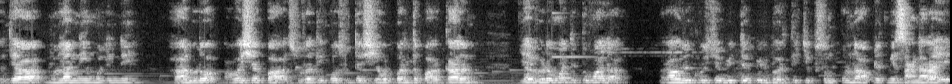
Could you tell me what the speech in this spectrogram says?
तर त्या मुलांनी मुलींनी हा व्हिडिओ अवश्य पहा. सुरुवातीपासून ते शेवटपर्यंत पहा. कारण या व्हिडिओमध्ये तुम्हाला रावरी कृषी विद्यापीठ भरतीची संपूर्ण अपडेट मी सांगणार आहे.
